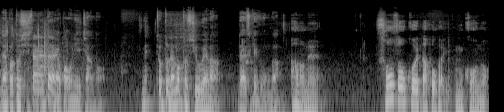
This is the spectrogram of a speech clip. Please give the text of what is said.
やっぱ年下のやったらやっぱお兄ちゃんの、ね、ちょっとでも年上な大輔君が。あのね、想像を超えた方がいい、向こうの。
